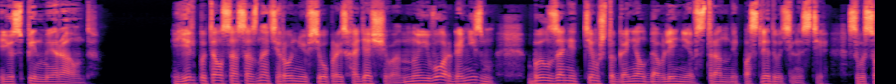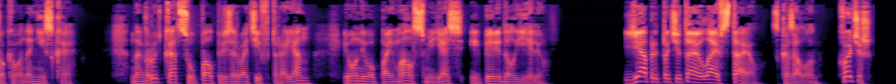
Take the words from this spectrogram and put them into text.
«You Spin Me Around». Ель пытался осознать иронию всего происходящего, но его организм был занят тем, что гонял давление в странной последовательности с высокого на низкое. На грудь Кацу упал презерватив Троян, и он его поймал, смеясь, и передал Елю. «Я предпочитаю лайфстайл», — сказал он. «Хочешь?»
